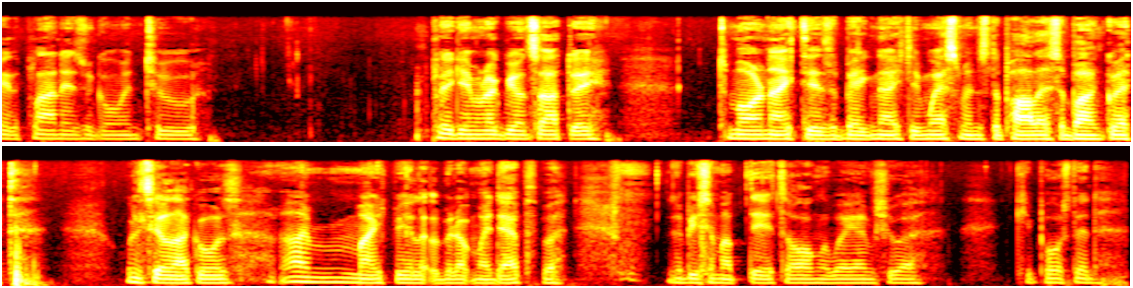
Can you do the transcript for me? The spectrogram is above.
Okay, the plan is we're going to play a game of rugby on Saturday. Tomorrow night is a big night in Westminster Palace, a banquet. We'll see how that goes. I might be a little bit up my depth, but there'll be some updates along the way, I'm sure. Keep posted.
